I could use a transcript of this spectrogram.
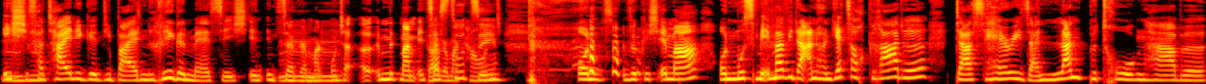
Ich Mhm. verteidige die beiden regelmäßig in Instagram Mhm. unter, äh, mit meinem Instagram-Account. und wirklich immer und muss mir immer wieder anhören. Jetzt auch gerade, dass Harry sein Land betrogen habe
